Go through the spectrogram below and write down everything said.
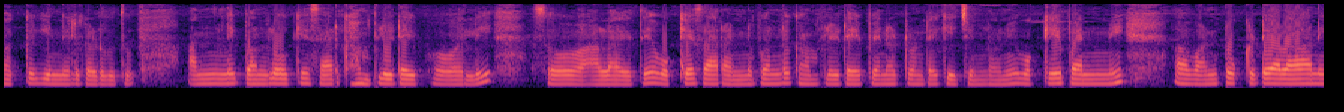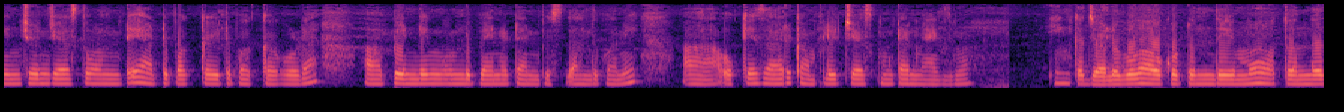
పక్క గిన్నెలు కడుగుతూ అన్ని పనులు ఒకేసారి కంప్లీట్ అయిపోవాలి. సో అలా అయితే ఒకేసారి అన్ని పనులు కంప్లీట్ అయిపోయినట్టు ఉంటాయి కిచెన్లోని. ఒకే పని వంట ఒక్కటే అలా నించొని చేస్తూ ఉంటే అటుపక్క ఇటుపక్క కూడా పెండింగ్ ఉండిపోయినట్టు అనిపిస్తుంది. అందుకని ఒకేసారి కంప్లీట్ చేసుకుంటాను మ్యాక్సిమం ఇంకా జలుబుగా ఒకటి ఉందేమో తొందర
